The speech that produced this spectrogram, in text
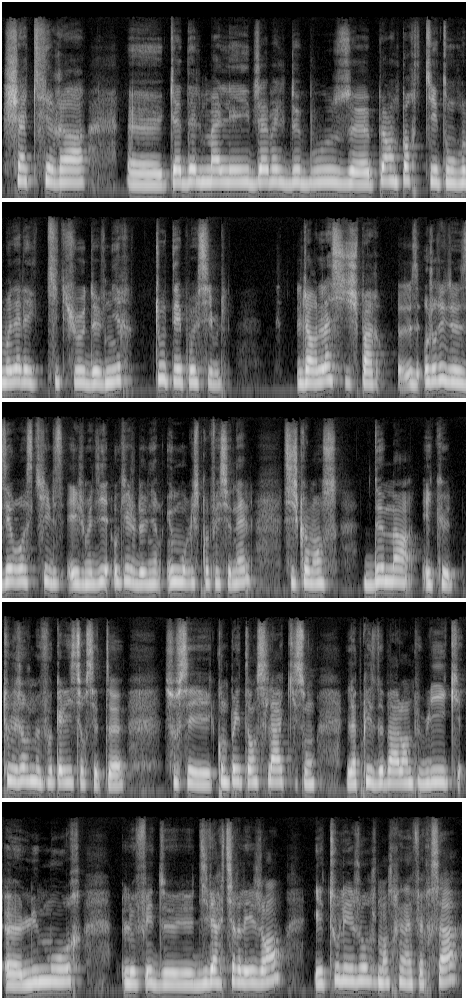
Shakira, euh, Gad Elmaleh, Jamel Debbouze, euh, peu importe qui est ton modèle et qui tu veux devenir, tout est possible. Genre là, si je pars euh, aujourd'hui de zéro skills et je me dis, ok, je veux devenir humoriste professionnel, si je commence demain et que tous les jours je me focalise sur, cette, sur ces compétences-là qui sont la prise de parole en public, l'humour, le fait de divertir les gens, et tous les jours je m'entraîne à faire ça,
